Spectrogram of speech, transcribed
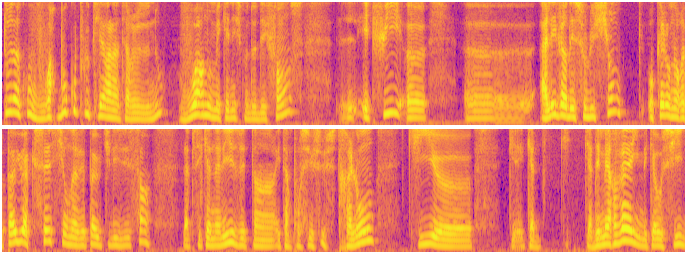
tout d'un coup voir beaucoup plus clair à l'intérieur de nous, voir nos mécanismes de défense, et puis euh, euh, aller vers des solutions auxquelles on n'aurait pas eu accès si on n'avait pas utilisé ça. La psychanalyse est un, processus très long qui, euh, qui, a, qui a des merveilles, mais qui a aussi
